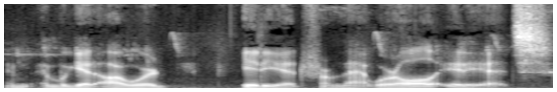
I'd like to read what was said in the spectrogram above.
And, and we get our word idiot from that. We're all idiots.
